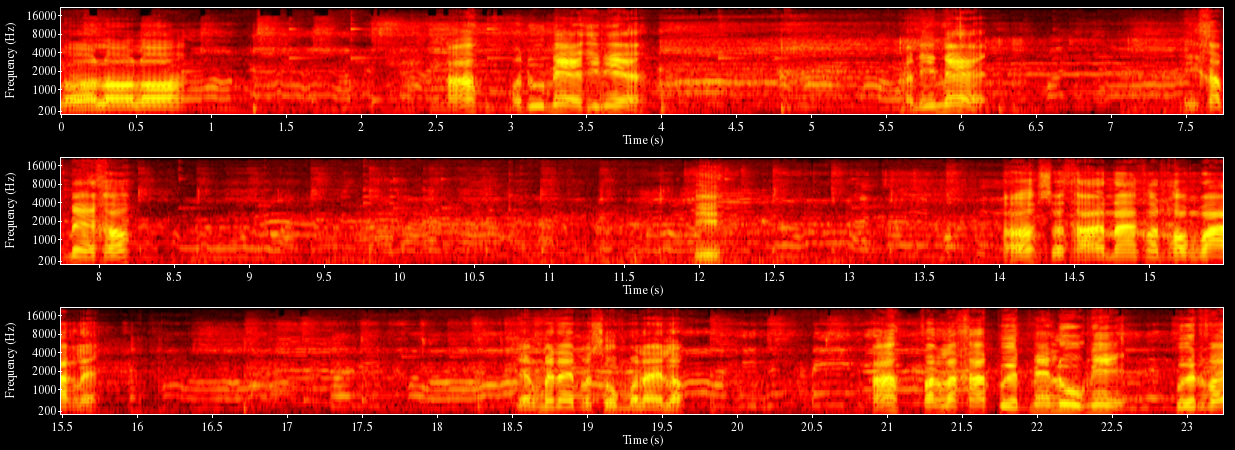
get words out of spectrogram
รอรอรอเอะมาดูแม่ทีเนี้ยอันนี้แม่ นี่ครับแม่เขานี่เอ๋อสถานะก็ท้องว่างแหละ ยังไม่ได้ผสมอะไรหรอกอะฟังราคาเปิดแม่ลูกนี่ เปิดไว้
